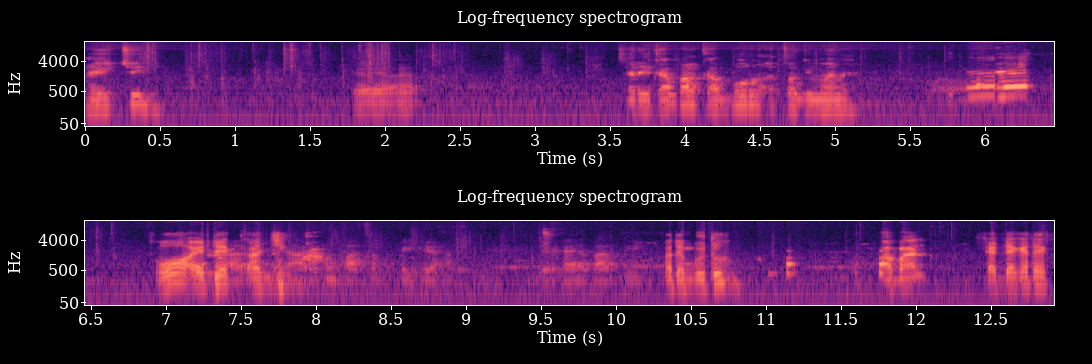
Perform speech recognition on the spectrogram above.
Ayo cuy. Ya, ya, ya. Cari kapal kabur atau gimana? Oh, edek anjing. tempat sepi ya Biar kayak tadi Ada yang butuh? Apaan? Edek, edek.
